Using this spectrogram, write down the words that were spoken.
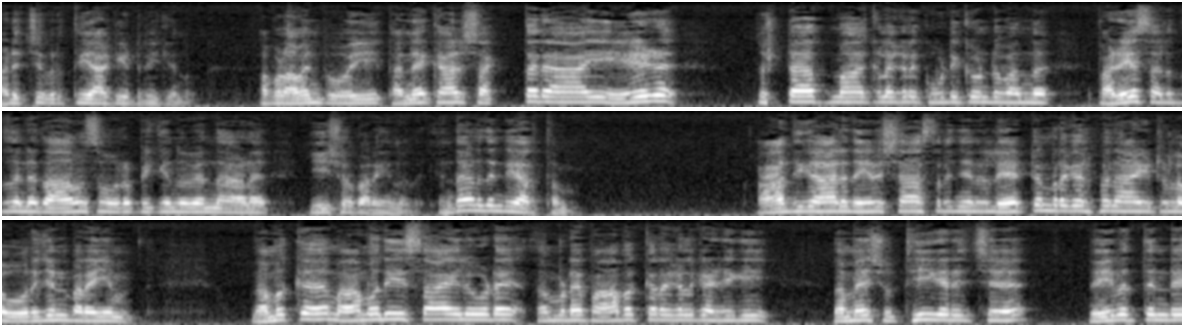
അടിച്ചു വൃത്തിയാക്കിയിട്ടിരിക്കുന്നു. അപ്പോൾ അവൻ പോയി തന്നെക്കാൾ ശക്തരായ ഏഴ് ദുഷ്ടാത്മാക്കളെ കൂട്ടിക്കൊണ്ടുവന്ന് പഴയ സ്ഥലത്ത് തന്നെ താമസം ഉറപ്പിക്കുന്നുവെന്നാണ് ഈശോ പറയുന്നത്. എന്താണ് ഇതിന്റെ അർത്ഥം? ആദ്യകാല ദൈവശാസ്ത്രജ്ഞരിൽ ഏറ്റവും പ്രഗത്ഭനായിട്ടുള്ള ഒറിജിൻ പറയും നമുക്ക് മാമോദീസായിലൂടെ നമ്മുടെ പാപക്കറകൾ കഴുകി നമ്മെ ശുദ്ധീകരിച്ച് ദൈവത്തിന്റെ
